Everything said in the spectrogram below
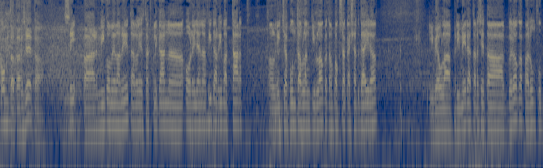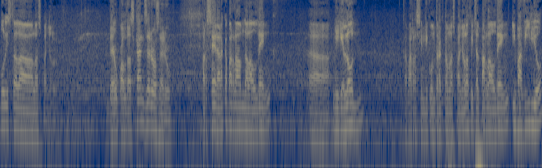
Compte, targeta. Sí, per Nico Melamed, ara li està explicant uh, Orellana Cid, ha arribat tard el mitja punta blanc i blau, que tampoc s'ha queixat gaire, i veu la primera targeta groga per un futbolista de l'Espanyol. 10 pel descans, 0-0. Per cert, ara que parlàvem de l'Aldenc, eh, Miguelón, que va rescindir contracte amb l'Espanyol, ha fitxat per l'Aldenc, i Badillo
